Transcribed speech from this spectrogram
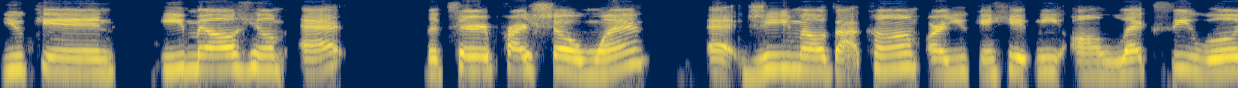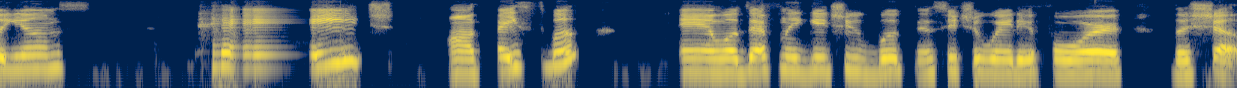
you can email him at the Terry Price Show 1 at gmail.com or you can hit me on Lexi Williams page on Facebook and we'll definitely get you booked and situated for the show.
